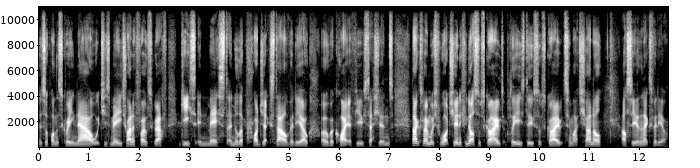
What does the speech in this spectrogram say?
that's up on the screen now which is me trying to photograph geese in mist, another project style video over quite a few sessions. Thanks very much for watching. If you're not subscribed, please do subscribe to my channel. I'll see you in the next video.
